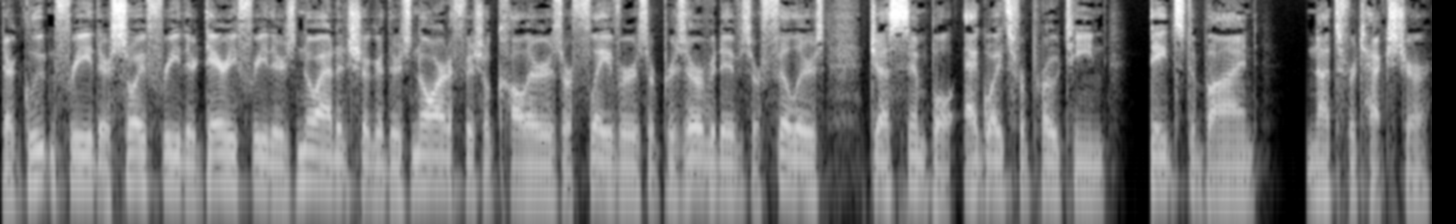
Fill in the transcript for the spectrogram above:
They're gluten free, they're soy free, they're dairy free. There's no added sugar, there's no artificial colors or flavors or preservatives or fillers. Just simple egg whites for protein, dates to bind, nuts for texture.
